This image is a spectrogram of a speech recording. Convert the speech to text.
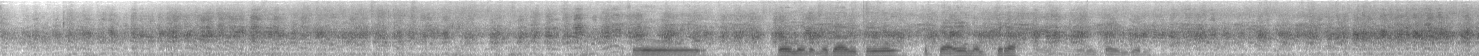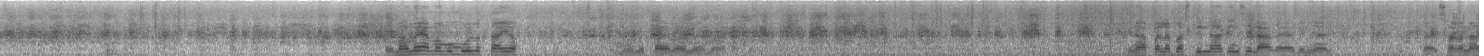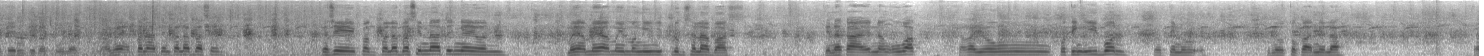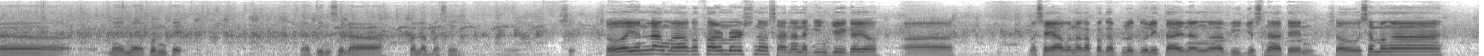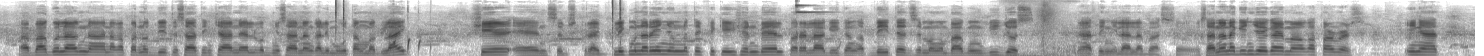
So, so mad- madami pa yung pagkain ng tira. Meron pa yun dyan. eh. So, mamaya mamumulot tayo. Mamumulot tayo mamaya mga kasama. Pinapalabas din natin sila, kaya ganyan. Sa- Saka natin pinupulot. Mamaya pa natin palabasin. Kasi pag palabasin natin ngayon, maya maya may mangingitlog sa labas. Kinakain ng uwak, saka yung puting ibon. So tinu tinutukan nila. Ah, may may konti. Natin sila palabasin. So, so ayun lang mga ka-farmers no, sana nag-enjoy kayo. Ah Masaya ako nakapag-upload ulit tayo ng ah, videos natin. So sa mga ah, bago lang na nakapanood dito sa ating channel, huwag niyo sanang kalimutang mag-like, share, and subscribe. Click mo na rin yung notification bell para lagi kang updated sa mga bagong videos na ating ilalabas. So sana nag-enjoy kayo mga ka-farmers. Ingat!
